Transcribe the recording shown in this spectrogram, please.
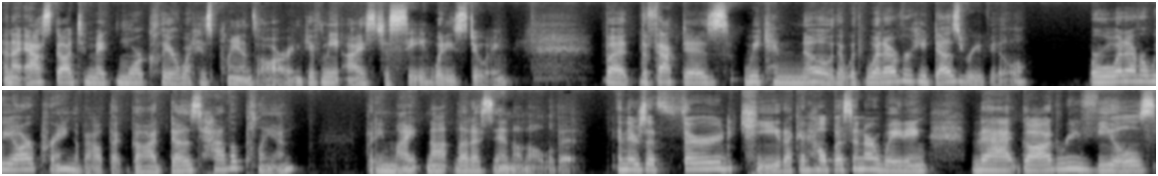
And I ask God to make more clear what his plans are and give me eyes to see what he's doing. But the fact is, we can know that with whatever he does reveal, or whatever we are praying about, that God does have a plan, but He might not let us in on all of it. And there's a third key that can help us in our waiting that God reveals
